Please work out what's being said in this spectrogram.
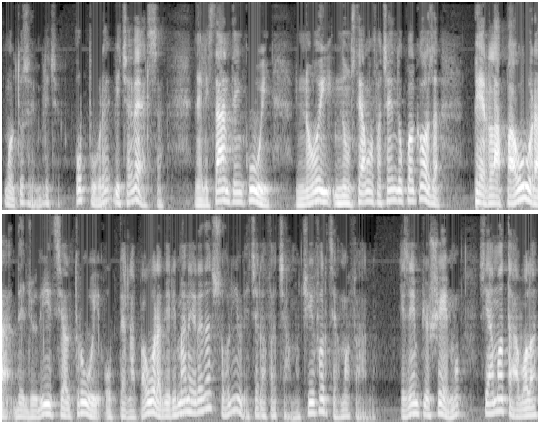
Molto semplice. Oppure viceversa, nell'istante in cui noi non stiamo facendo qualcosa per la paura del giudizio altrui o per la paura di rimanere da soli, invece la facciamo, ci forziamo a farlo. Esempio scemo, siamo a tavola,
